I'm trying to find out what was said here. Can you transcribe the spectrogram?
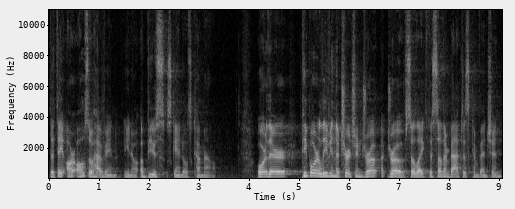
that they are also having you know abuse scandals come out. Or there people are leaving the church in dro- droves. So like the southern baptist convention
